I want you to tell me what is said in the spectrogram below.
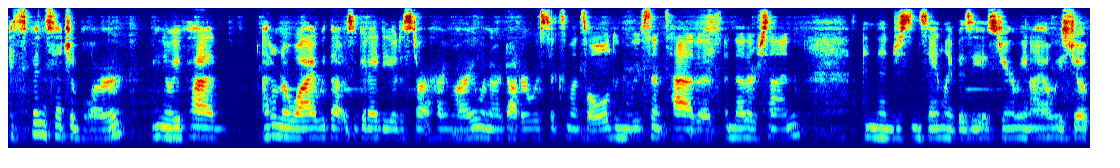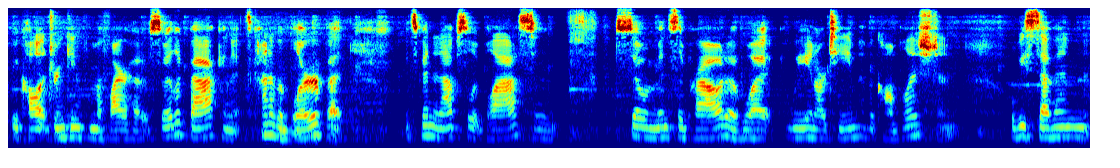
It's been such a blur. You know, we've had I don't know why we thought it was a good idea to start Harry Hari Mari when our daughter was six months old, and we've since had a, another son, and then just insanely busy. As Jeremy and I always joke, we call it drinking from a fire hose. So I look back and it's kind of a blur, but it's been an absolute blast and so immensely proud of what we and our team have accomplished. And we'll be seven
